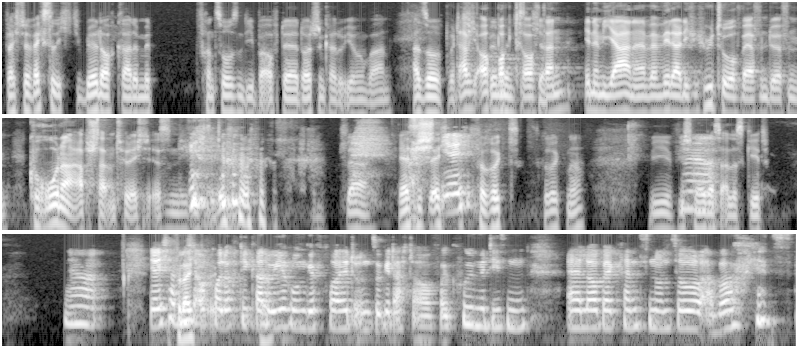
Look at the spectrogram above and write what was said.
Vielleicht verwechsel ich die Bilder auch gerade mit Franzosen, die auf der deutschen Graduierung waren. Also, da habe ich auch Bock drauf sicher. dann, in einem Jahr, ne, wenn wir da die Hüte hochwerfen dürfen. Corona-Abstand natürlich, ist nicht wichtig. Klar. Ja, es ist echt verrückt, verrückt, ne? Wie, wie schnell ja. das alles geht. Ja, ja ich habe mich auch voll auf die Graduierung ja. gefreut und so gedacht, oh, voll cool mit diesen äh, Lorbeerkränzen und so. Aber jetzt,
